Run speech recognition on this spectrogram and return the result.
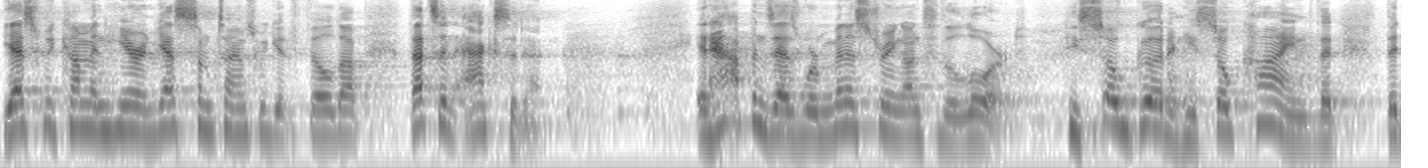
Yes, we come in here, and yes, sometimes we get filled up. That's an accident. It happens as we're ministering unto the Lord. He's so good and he's so kind that, that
